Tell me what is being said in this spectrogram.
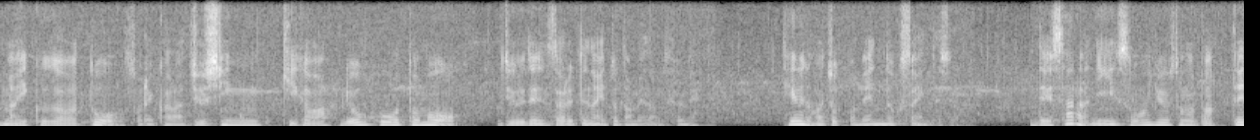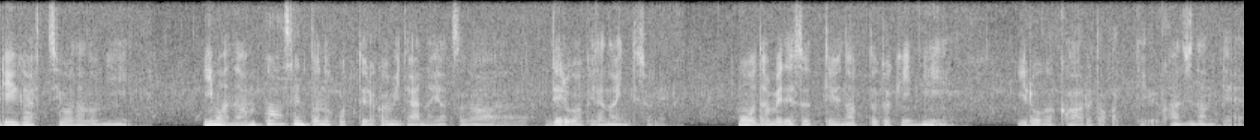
マイク側と、それから受信機側、両方とも充電されてないとダメなんですよね。っていうのがちょっとめんどくさいんですよ。で、さらにそういうそのバッテリーが必要なのに、今何パーセント残ってるかみたいなやつが出るわけじゃないんですよね。もうダメですってなった時に、色が変わるとかっていう感じなんで、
